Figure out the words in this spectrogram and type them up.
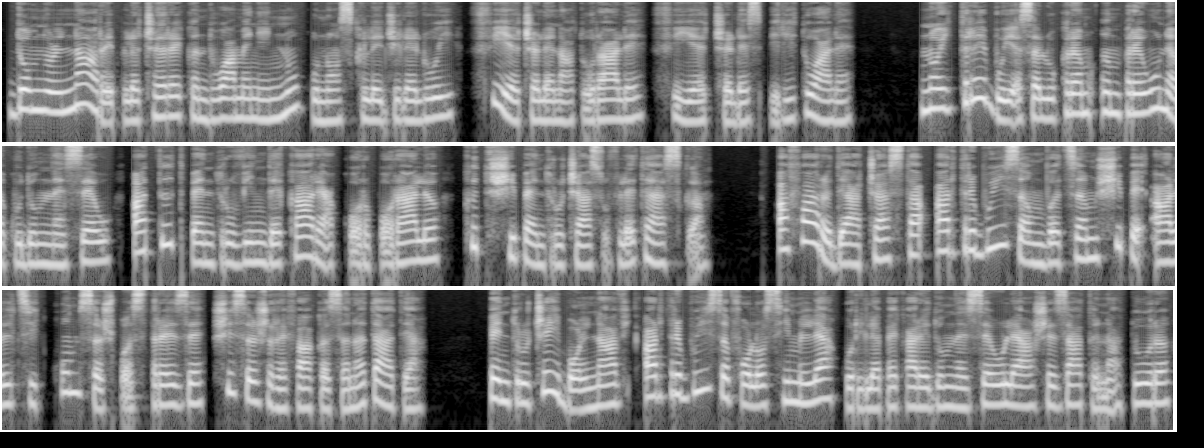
Domnul n-are plăcere când oamenii nu cunosc legile lui, fie cele naturale, fie cele spirituale. Noi trebuie să lucrăm împreună cu Dumnezeu atât pentru vindecarea corporală, cât și pentru cea sufletească. Afară de aceasta, ar trebui să învățăm și pe alții cum să-și păstreze și să-și refacă sănătatea. Pentru cei bolnavi, ar trebui să folosim leacurile pe care Dumnezeu le-a așezat în natură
